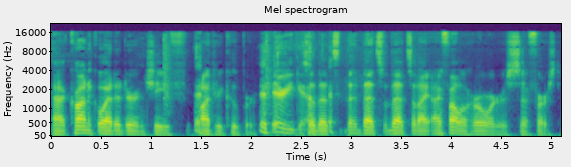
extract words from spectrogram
Uh, Chronicle editor in chief Audrey Cooper. there you go. So that's that, that's that's what I, I follow her orders uh, first.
